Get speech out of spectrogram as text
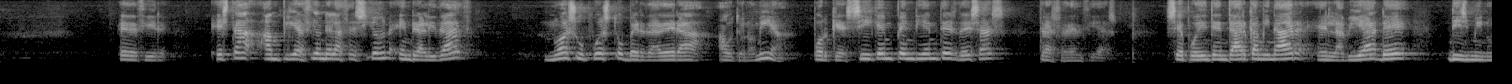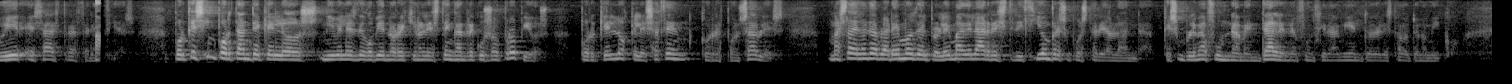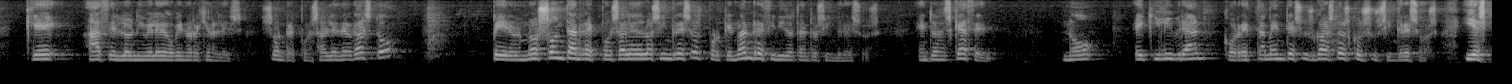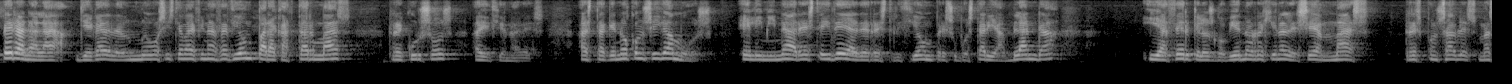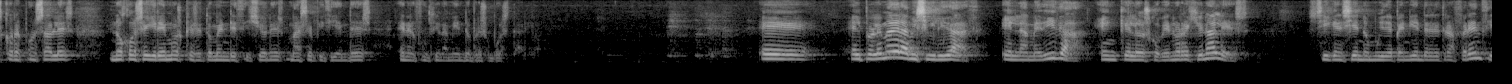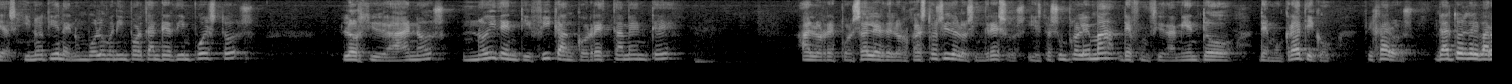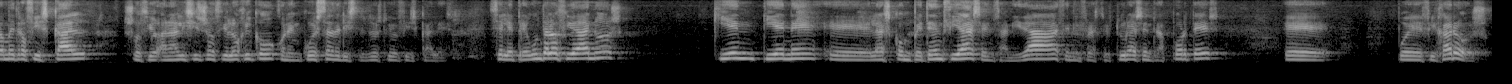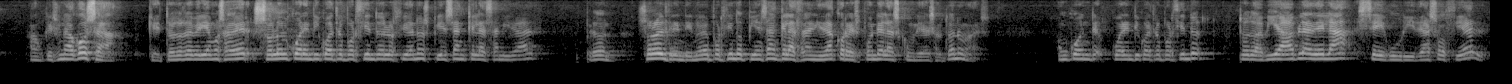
Es decir, esta ampliación de la cesión en realidad no ha supuesto verdadera autonomía, porque siguen pendientes de esas transferencias. Se puede intentar caminar en la vía de disminuir esas transferencias. ¿Por qué es importante que los niveles de gobierno regionales tengan recursos propios? Porque es lo que les hacen corresponsables. Más adelante hablaremos del problema de la restricción presupuestaria blanda, que es un problema fundamental en el funcionamiento del Estado autonómico. Que hacen los niveles de gobierno regionales? Son responsables del gasto, pero no son tan responsables de los ingresos porque no han recibido tantos ingresos. Entonces, ¿qué hacen? No equilibran correctamente sus gastos con sus ingresos y esperan a la llegada de un nuevo sistema de financiación para captar más recursos adicionales. Hasta que no consigamos eliminar esta idea de restricción presupuestaria blanda y hacer que los gobiernos regionales sean más responsables, más corresponsables, no conseguiremos que se tomen decisiones más eficientes en el funcionamiento presupuestario. Eh, el problema de la visibilidad, en la medida en que los gobiernos regionales siguen siendo muy dependientes de transferencias y no tienen un volumen importante de impuestos, los ciudadanos no identifican correctamente a los responsables de los gastos y de los ingresos. Y esto es un problema de funcionamiento democrático. Fijaros, datos del barómetro fiscal, análisis sociológico con encuestas del Instituto de Estudios Fiscales. Se le pregunta a los ciudadanos quién tiene eh, las competencias en sanidad, en infraestructuras, en transportes. Eh, pues fijaros, aunque es una cosa que todos deberíamos saber, solo el 44% de los ciudadanos piensan que la sanidad, perdón, solo el 39% piensan que la sanidad corresponde a las comunidades autónomas. Un 44% todavía habla de la seguridad social,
